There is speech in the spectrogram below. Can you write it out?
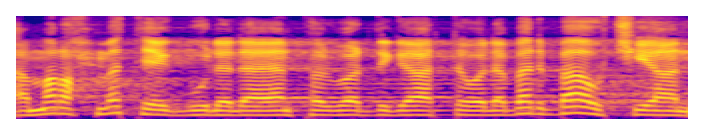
ئەمە ڕەحمەتێک بوو لەلایەن پەروەردگارتەوە لەبەر باوچیان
